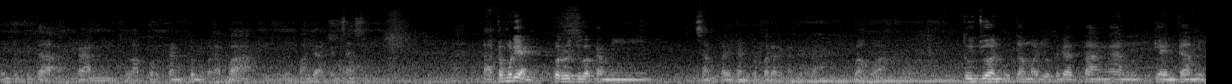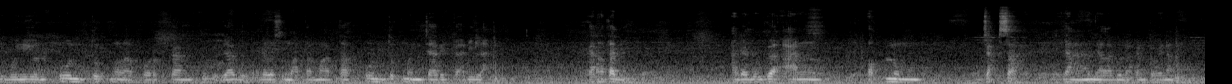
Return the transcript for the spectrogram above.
untuk kita akan laporkan ke beberapa lembaga organisasi. Nah, kemudian perlu juga kami sampaikan kepada rekan-rekan bahwa tujuan utama juga kedatangan klien kami Ibu Yuyun untuk melaporkan ke Kejagung adalah semata-mata untuk mencari keadilan. Karena tadi ada dugaan oknum jaksa yang menyalahgunakan kewenangan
